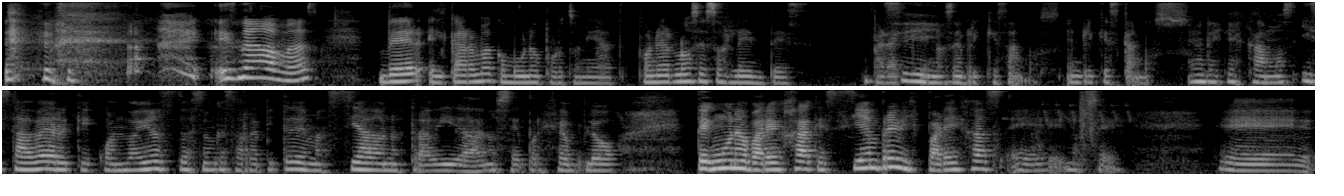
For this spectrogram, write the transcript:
es nada más ver el karma como una oportunidad, ponernos esos lentes para que nos enriquezamos, enriquezcamos. Enriquezcamos y saber que cuando hay una situación que se repite demasiado en nuestra vida, no sé, por ejemplo, tengo una pareja que siempre mis parejas, eh, no sé, eh,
